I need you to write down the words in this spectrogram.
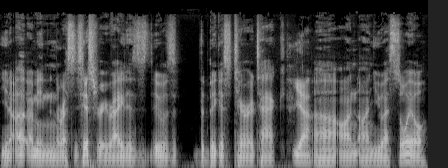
you know, I mean, the rest is history, right? Is it was the biggest terror attack, yeah, uh, on on U.S. soil,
